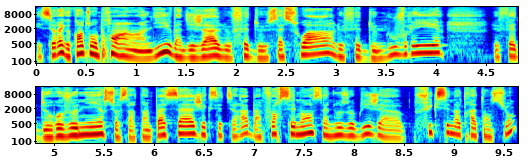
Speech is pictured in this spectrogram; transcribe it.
Et c'est vrai que quand on prend un livre, ben déjà le fait de s'asseoir, le fait de l'ouvrir, le fait de revenir sur certains passages, etc. Ben forcément, ça nous oblige à fixer notre attention,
